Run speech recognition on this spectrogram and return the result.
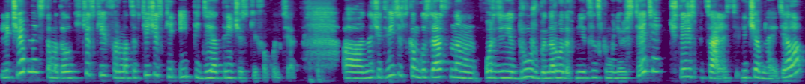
лечебный, стоматологический, фармацевтический и педиатрический факультет. А, значит, в Витебском государственном ордене дружбы народов медицинском университете четыре специальности лечебное дело,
